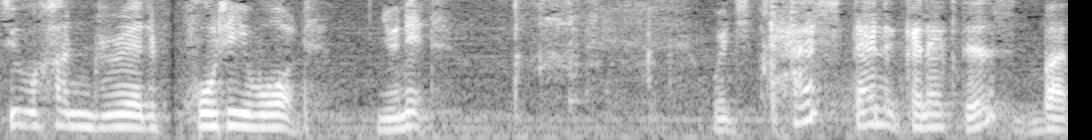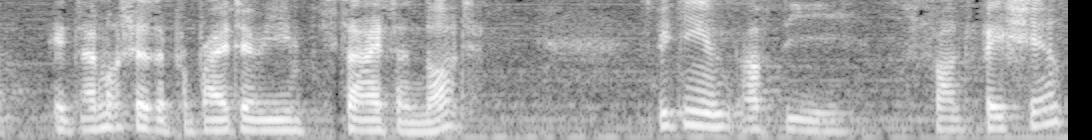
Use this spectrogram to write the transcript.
240 watt unit which has standard connectors, but it's, I'm not sure it's a proprietary size or not. Speaking of the front fascia,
